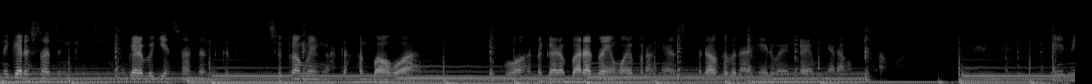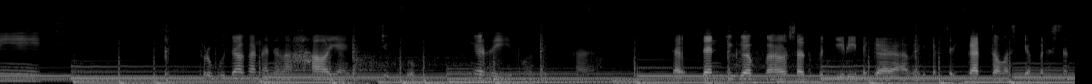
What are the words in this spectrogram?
negara selatan negara bagian selatan suka mengatakan bahwa bahwa negara barat lah yang mulai perangnya. Padahal sebenarnya mereka yang menyerang perbudakan adalah hal yang cukup ngeri dan juga salah satu pendiri negara Amerika Serikat Thomas Jefferson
